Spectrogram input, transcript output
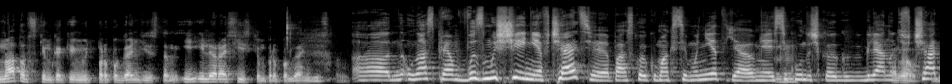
натовским каким-нибудь пропагандистом и, или российским пропагандистом? А, у нас прям возмущение в чате, поскольку Максима нет, я, у меня есть секундочка глянуть Пожалуйста. в чат.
